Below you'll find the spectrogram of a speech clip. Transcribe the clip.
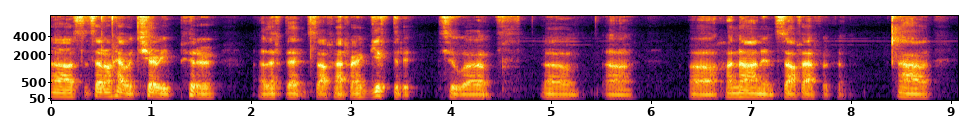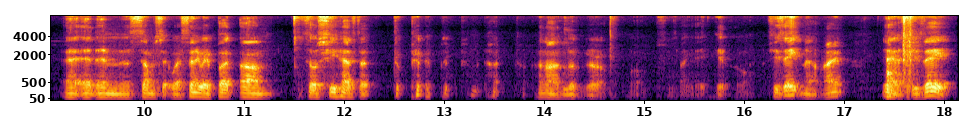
uh, since I don't have a cherry pitter, I left that in South Africa. I gifted it to uh, uh, uh, uh Hanan in South Africa, uh, and, and in Somerset West. Anyway, but um, so she has the Hanan's little girl. Well, she's like eight years old. She's eight now, right? Yeah, she's eight.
